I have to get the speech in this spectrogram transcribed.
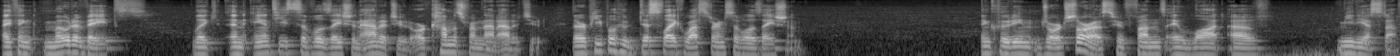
I think motivates like an anti civilization attitude or comes from that attitude. There are people who dislike Western civilization, including George Soros, who funds a lot of media stuff.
